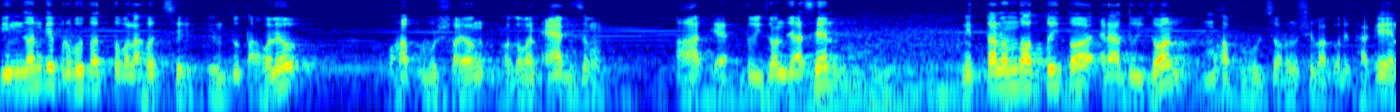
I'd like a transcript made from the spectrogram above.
তিনজনকে প্রভু তত্ত্ব বলা হচ্ছে, কিন্তু তাহলেও মহাপ্রভু স্বয়ং ভগবান একজন। আর দুইজন যে আছেন, নিত্যানন্দ অদ্বৈত, এরা দুইজন মহাপ্রভুর চরণ সেবা করে থাকেন।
